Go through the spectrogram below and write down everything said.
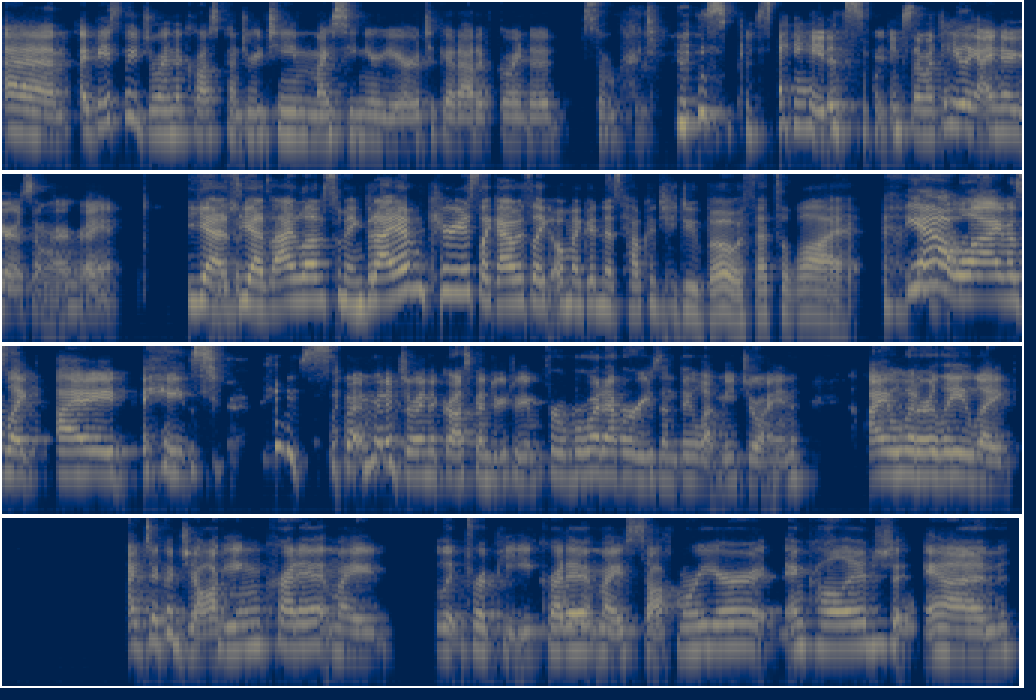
um I basically joined the cross country team my senior year to get out of going to swim practice because I hated swimming so much. Haley, I know you're a swimmer, right? Yes, yes, I love swimming, but I am curious. Like, I was like, oh my goodness, how could you do both? That's a lot. Yeah, well, I was like, I hate swimming, so I'm going to join the cross country team for whatever reason they let me join. I literally like, I took a jogging credit, my like for a PE credit, my sophomore year in college, and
